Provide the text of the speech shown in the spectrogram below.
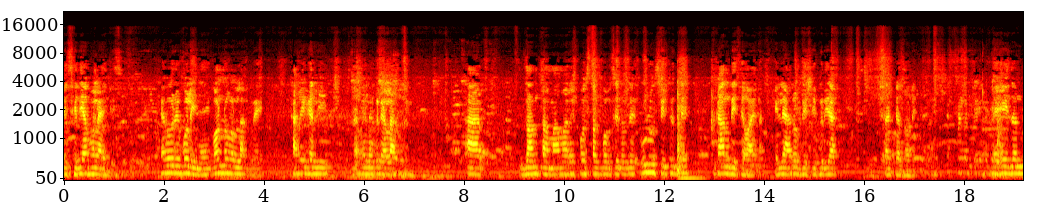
এই সিরিয়া ফেলাই দিছি। এবারে বলি নাই গন্ডগোল লাগবে, খালি খালি ঝামেলা করে লাগবে। আর জানতাম আমার এই প্রস্তাব বলছিল যে উরু চিঠিতে গান দিতে হয় না, এলে আরও বেশি করিয়া ধরে। এই জন্য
